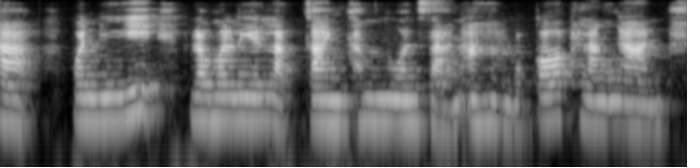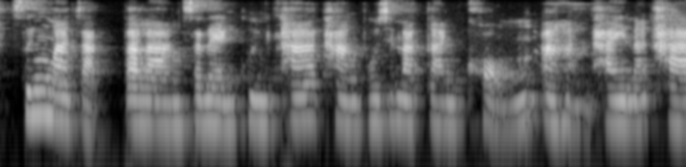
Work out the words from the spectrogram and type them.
ค่ะ วันนี้เรามาเรียนหลักการคำนวณสารอาหารแล้วก็พลังงาน ซึ่งมาจากตารางแสดงคุณค่าทางโภชนาการของอาหารไทยนะคะ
